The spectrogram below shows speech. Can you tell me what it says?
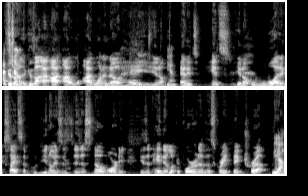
That's true. Because I I I, I want to know hey you know Yeah. and it's it's you know what excites them. You know, is it, is it snowboarding? Is it hey they're looking forward to this great big trip? Yeah.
